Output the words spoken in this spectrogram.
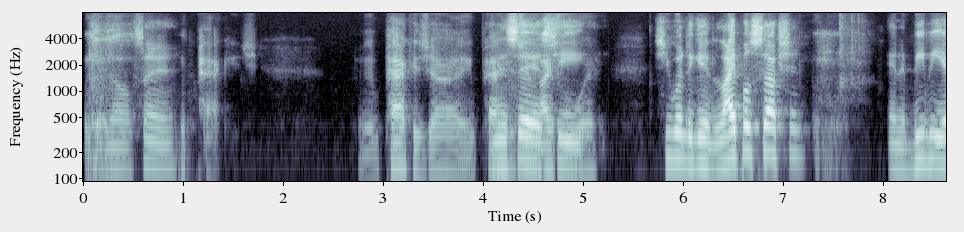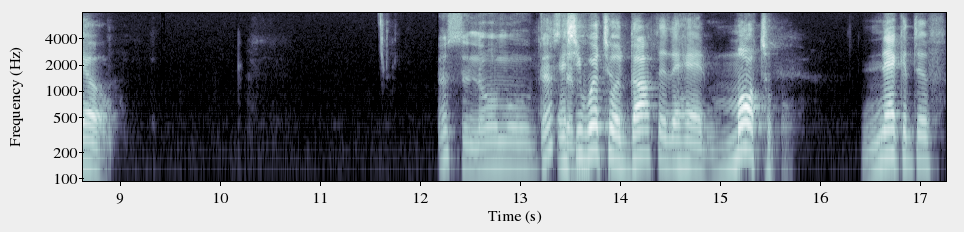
You know what I'm saying? package. The package, y'all. And it says she away. she went to get liposuction and a BBL. That's the normal. That's And the, she went to a doctor that had multiple negative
